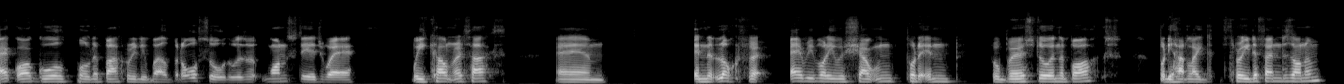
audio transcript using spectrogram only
Ekwah goal pulled it back really well. But also there was one stage where we counter attacked, um, and it looked for everybody was shouting, put it in for Burstow in the box, but he had like three defenders on him,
